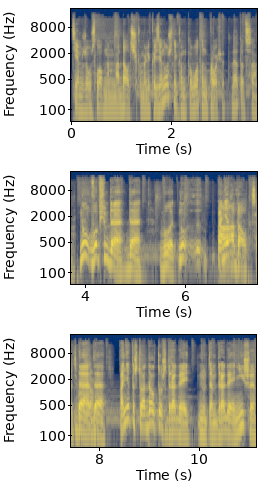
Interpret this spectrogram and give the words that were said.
тем же условным адалтчиком или казиношником, то вот он профит, да, тот самый. Ну, в общем, да, да. Вот, ну, э, понятно. А adult, кстати, да, вот да. Понятно, что adult тоже дорогая, ну, там, дорогая ниша.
